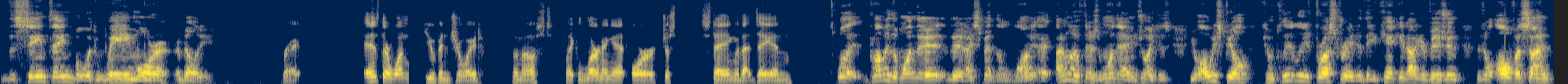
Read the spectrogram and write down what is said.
the same thing, but with way more ability. Right. Is there one you've enjoyed the most, like learning it, or just staying with that day in? Well, probably the one that that I spent the longest. I don't know if there's one that I enjoy because you always feel completely frustrated that you can't get out your vision until all of a sudden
